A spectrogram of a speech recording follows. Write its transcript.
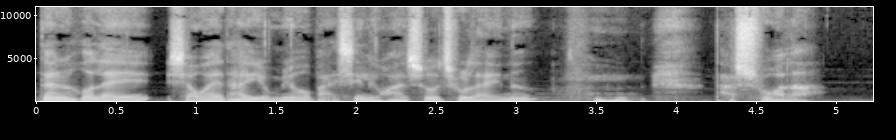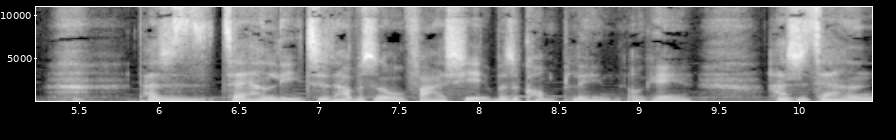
但是后来，小歪他有没有把心里话说出来呢？他说了，他是在很理智，他不是那种发泄，也不是 complain，OK，他是在很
